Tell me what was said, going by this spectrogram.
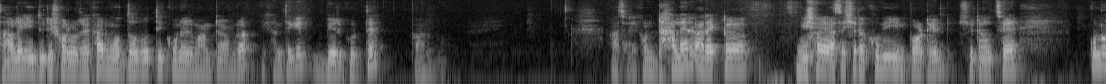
তাহলে এই দুটি সরল রেখার মধ্যবর্তী কোণের মানটা আমরা এখান থেকে বের করতে পারব। আচ্ছা এখন ঢালের আরেকটা বিষয় আছে, সেটা খুবই ইম্পর্টেন্ট সেটা হচ্ছে কোনো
